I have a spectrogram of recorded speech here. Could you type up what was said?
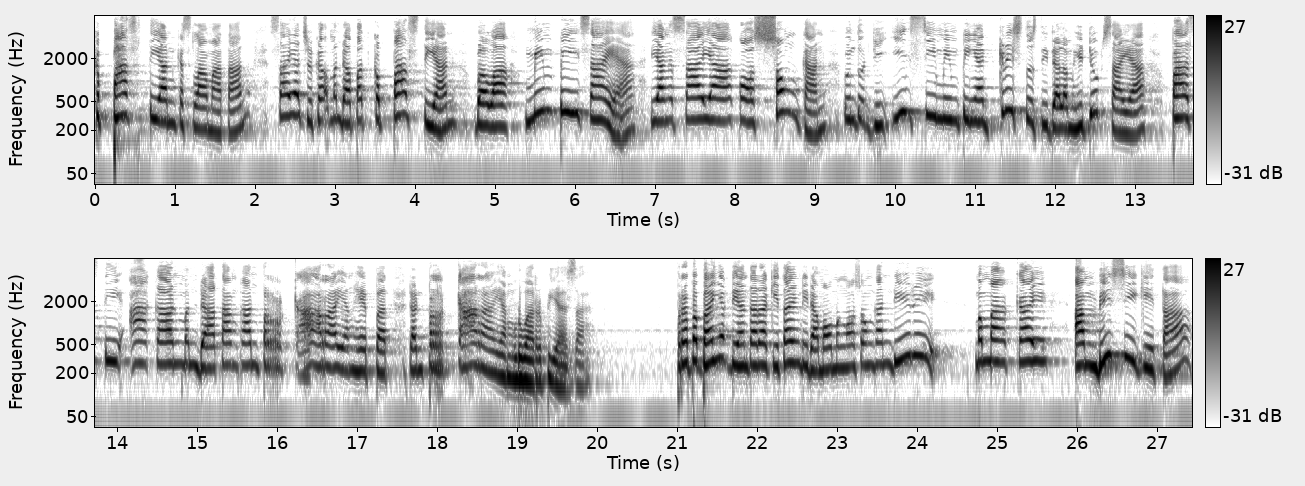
kepastian keselamatan, saya juga mendapat kepastian bahwa mimpi saya yang saya kosongkan untuk diisi mimpinya Kristus di dalam hidup saya pasti akan mendatangkan perkara yang hebat dan perkara yang luar biasa. Berapa banyak di antara kita yang tidak mau mengosongkan diri, memakai ambisi kita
